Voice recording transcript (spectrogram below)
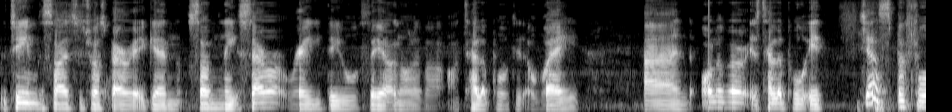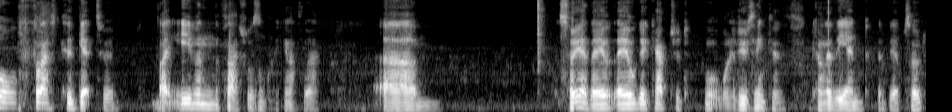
The team decides to trust Barry again. Suddenly, Sara, Ray, Deal, Thea, and Oliver are teleported away, and Oliver is teleported just before Flash could get to him. Like even the Flash wasn't quick enough there. Um, so yeah, they they all get captured. What, what did you think of kind of the end of the episode?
